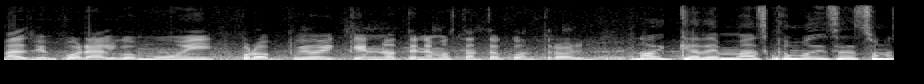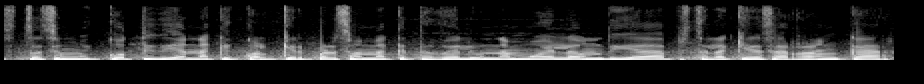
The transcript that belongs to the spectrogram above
más bien por algo muy propio y que no tenemos tanto control. No, y que además, como dices, es una situación muy cotidiana que cualquier persona que te duele una muela un día, pues te la quieres arrancar.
